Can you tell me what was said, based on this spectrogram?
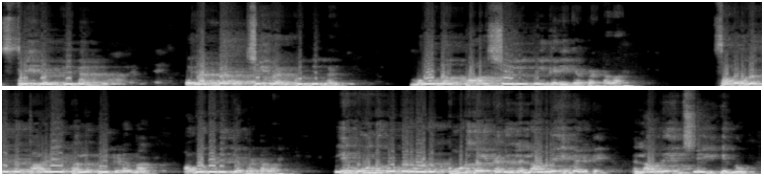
സ്ത്രീകൾ വിമൻ രണ്ട് ചിൽഡ്രൻ കുഞ്ഞുങ്ങൾ. മൂന്ന് പാർശ്വവൽക്കരിക്കപ്പെട്ടവർ സമൂഹത്തിന്റെ താഴെ തലത്തിൽ കിടന്ന് അവഗണിക്കപ്പെട്ടവർ. ഈ മൂന്ന് കൂട്ടരോട് കൂടുതൽ കരുതൽ എല്ലാവരെയും കരുതി എല്ലാവരെയും സ്നേഹിക്കുന്നു.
